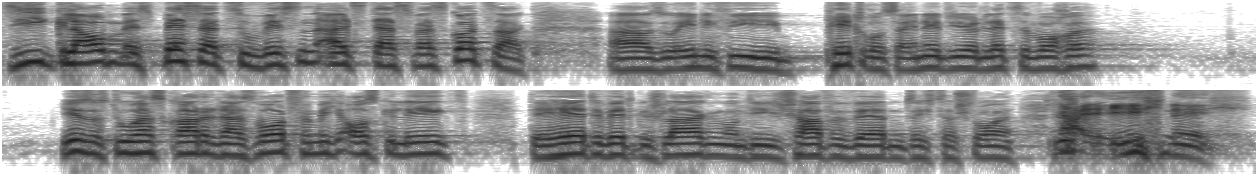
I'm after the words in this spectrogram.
Sie glauben es besser zu wissen als das, was Gott sagt. Ah, so ähnlich wie Petrus, erinnert ihr letzte Woche? Jesus, du hast gerade das Wort für mich ausgelegt, der Härte wird geschlagen und die Schafe werden sich zerstreuen. Nein, ich nicht.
